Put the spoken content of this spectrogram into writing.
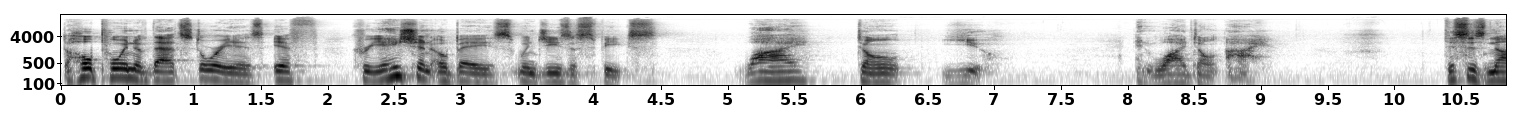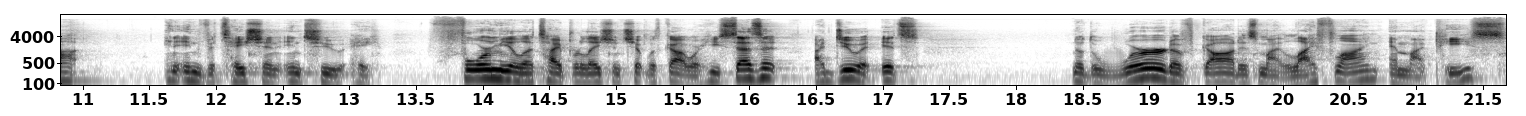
The whole point of that story is if Creation obeys when Jesus speaks. Why don't you? And why don't I? This is not an invitation into a formula type relationship with God where He says it, I do it. It's no, the Word of God is my lifeline and my peace.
